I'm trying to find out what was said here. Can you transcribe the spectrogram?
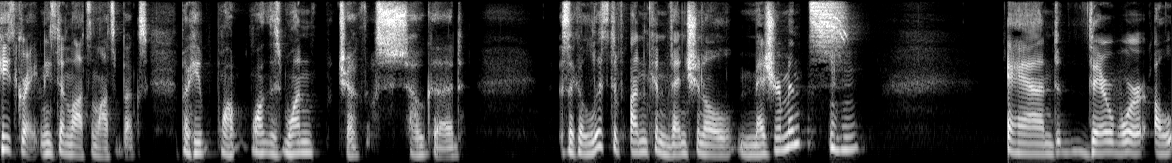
he's great, and he's done lots and lots of books. But he one, one this one joke that was so good. It's like a list of unconventional measurements, mm-hmm. and there were a,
